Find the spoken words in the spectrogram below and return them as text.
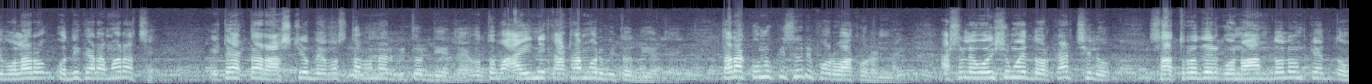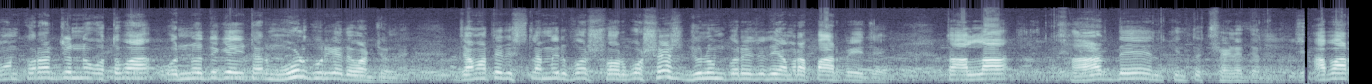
এ বলার অধিকার আমার আছে। এটা একটা রাষ্ট্রীয় ব্যবস্থাপনার ভিতর দিয়ে যায়, অথবা আইনি কাঠামোর ভিতর দিয়ে যায়। তারা কোনো কিছুরই পরোয়া করেন নাই। আসলে ওই সময় দরকার ছিল ছাত্রদের গণ আন্দোলনকে দমন করার জন্য অথবা অন্যদিকে এটার মোড় ঘুরিয়ে দেওয়ার জন্য। জামাতের ইসলামের উপর সর্বশেষ জুলুম করে যদি আমরা পার পেয়ে যাই, তা আল্লাহ ছাড় দেন কিন্তু ছেড়ে দেন আবার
